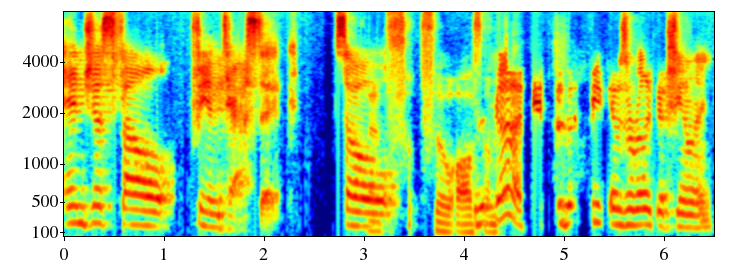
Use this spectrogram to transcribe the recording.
and just felt fantastic. So, That's so awesome. It was good. It was a really good feeling.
